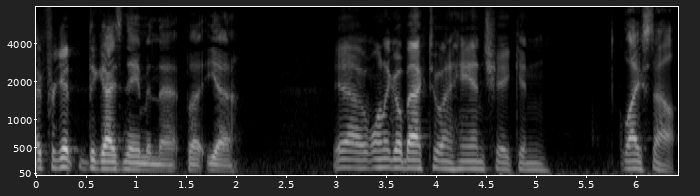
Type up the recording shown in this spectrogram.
I forget the guy's name in that, but yeah, Yeah, I want to go back to a handshaking lifestyle.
